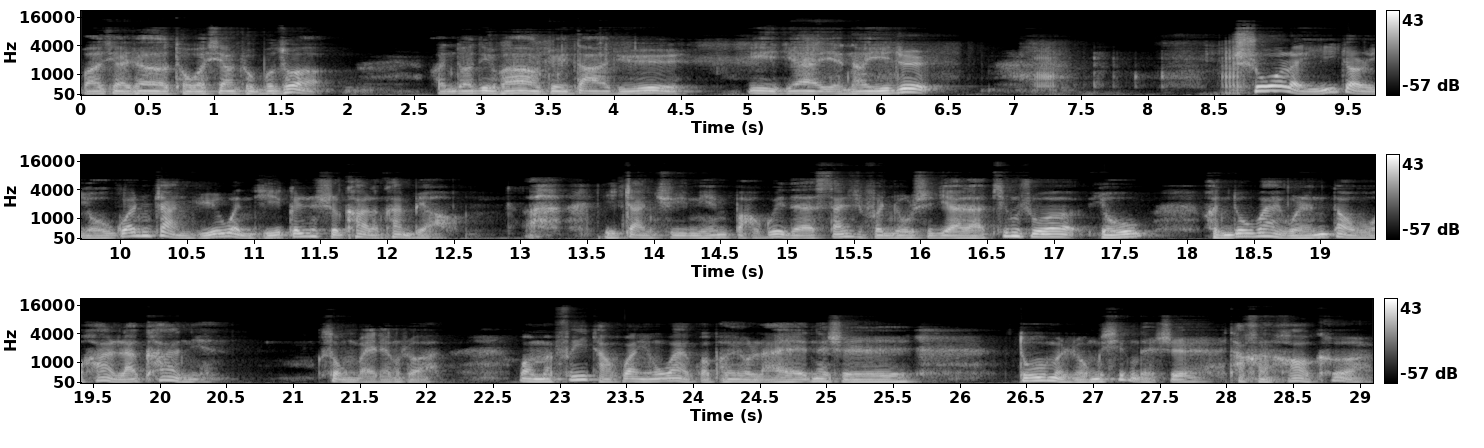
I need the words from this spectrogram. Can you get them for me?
王先生同我相处不错，很多地方对大局意见也能一致。说了一阵有关战局问题，根氏看了看表，啊，已占据您宝贵的三十分钟时间了。听说有很多外国人到武汉来看您。宋美龄说。我们非常欢迎外国朋友来，那是多么荣幸的事！他很好客，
